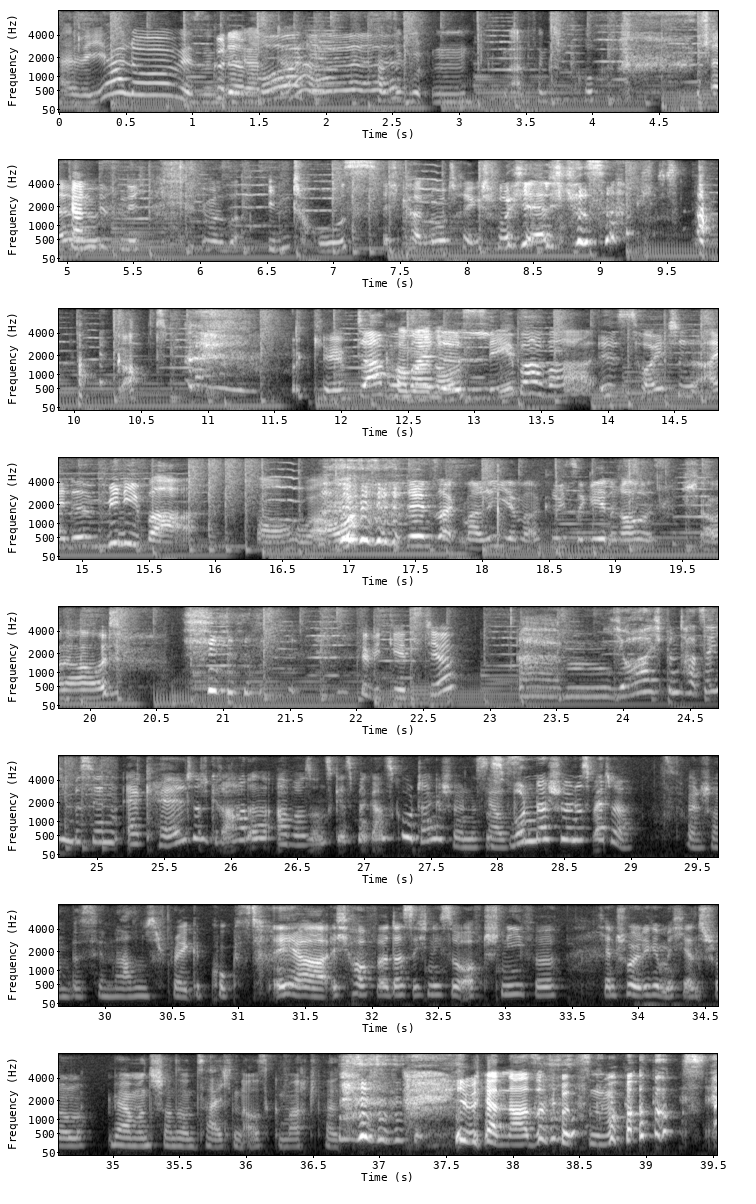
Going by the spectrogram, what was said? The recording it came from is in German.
Hallo, wir sind Guten wieder Morgen. da. Hast du einen guten, guten Anfangsspruch? Ich Ähm. kann das nicht. Immer so Intros. Ich kann nur Trinksprüche, ehrlich gesagt. Oh Gott. Okay, Da, wo meine raus. Leber war, ist heute eine Minibar. Oh, wow. Den sagt Marie immer. Grüße gehen raus. Shoutout. Wie geht's dir? Ähm, ja, ich bin tatsächlich ein bisschen erkältet gerade, aber sonst geht's mir ganz gut. Dankeschön. Es Ja, ist es- wunderschönes Wetter. Vorhin schon ein bisschen Nasenspray geguckt. Ja, ich hoffe, dass ich nicht so oft schniefe. Ich entschuldige mich jetzt schon. Wir haben uns schon so ein Zeichen ausgemacht, falls Julia Nase putzen muss.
